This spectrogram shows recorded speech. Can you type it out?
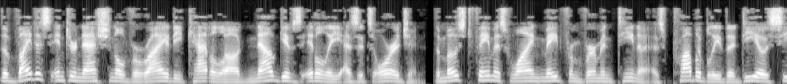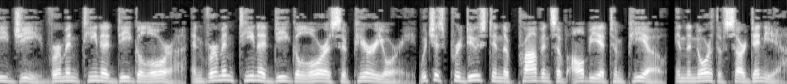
The Vitis International Variety Catalogue now gives Italy as its origin. The most famous wine made from Vermentino is probably the DOCG Vermentino di Gallura and Vermentino di Gallura Superiore, which is produced in the province of Olbia Tempio, in the north of Sardinia.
